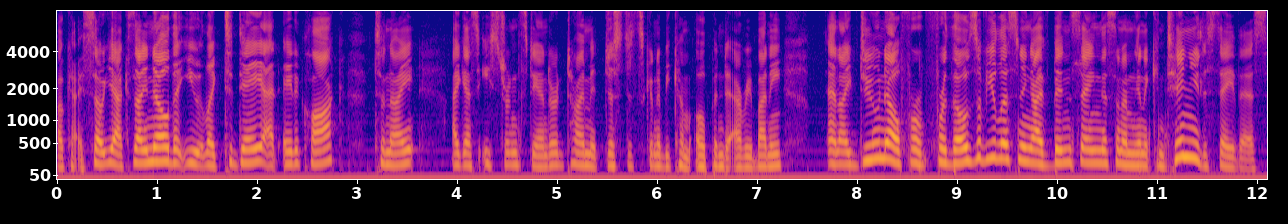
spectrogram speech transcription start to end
okay. So yeah, because I know that you like today at eight o'clock tonight. I guess Eastern Standard Time. It just it's going to become open to everybody. And I do know for for those of you listening, I've been saying this, and I'm going to continue to say this.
